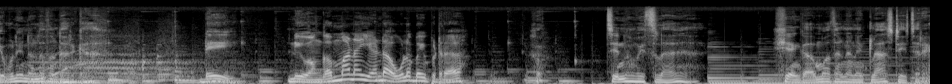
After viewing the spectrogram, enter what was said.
இவளே நல்லதாண்டா இருக்கா? டேய் நீ உங்க அம்மா நான் ஏன்டா அவ்வளோ பயப்படுற? சின்ன வயசுல எங்க அம்மா தானே எனக்கு கிளாஸ் டீச்சரு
